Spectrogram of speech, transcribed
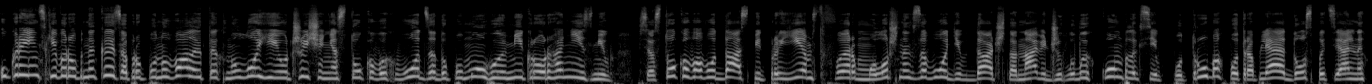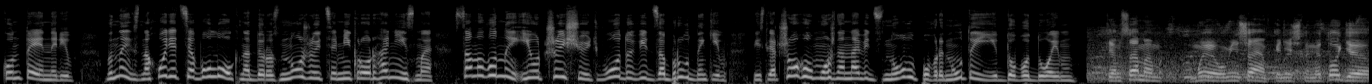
Українські виробники запропонували технології очищення стокових вод за допомогою мікроорганізмів. Вся стокова вода з підприємств, ферм, молочних заводів, дач та навіть житлових комплексів по трубах потрапляє до спеціальних контейнерів. В них знаходяться волокна, де розмножуються мікроорганізми. Саме вони і очищують воду від забрудників, після чого можна навіть знову повернути її до водойм. Тем самым мы уменьшаем в конечном итоге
